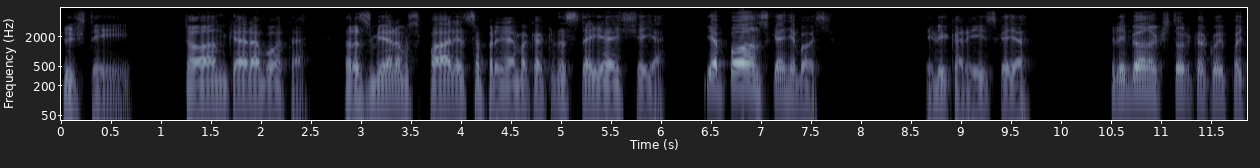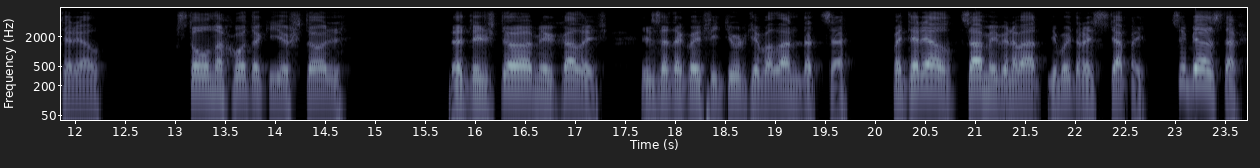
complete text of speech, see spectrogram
ишь ты, тонкая работа, размером с палец, а прямо как настоящая. Японская, небось. Или корейская. Ребенок, что ли, какой потерял? Стол находок ее, что ли? Да ты что, Михалыч, из-за такой фитюльки валандаться? Потерял, самый виноват, не будь растяпой. Себе оставь.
